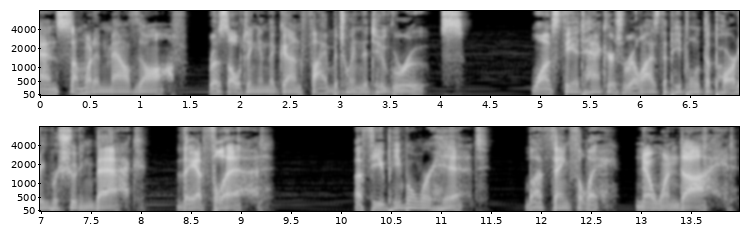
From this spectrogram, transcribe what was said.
and someone had mouthed off, resulting in the gunfight between the two groups. Once the attackers realized the people at the party were shooting back, they had fled. A few people were hit, but thankfully, no one died.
